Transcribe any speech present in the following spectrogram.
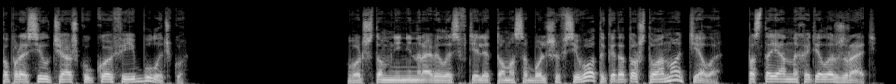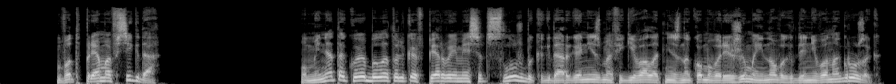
Попросил чашку кофе и булочку. Вот что мне не нравилось в теле Томаса больше всего, так это то, что оно, тело, постоянно хотело жрать. Вот прямо всегда. У меня такое было только в первый месяц службы, когда организм офигевал от незнакомого режима и новых для него нагрузок.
